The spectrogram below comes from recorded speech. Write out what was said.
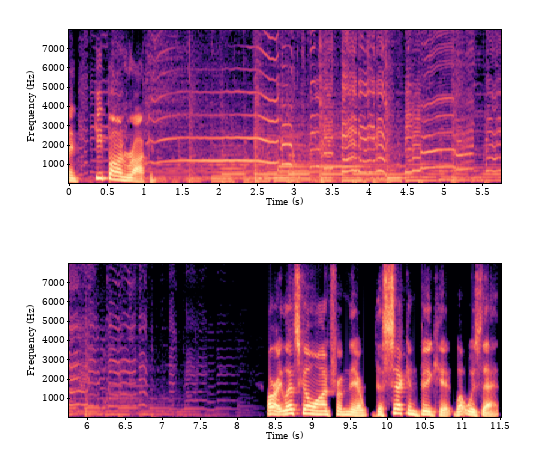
and keep on rocking. All right, let's go on from there. The second big hit, what was that?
